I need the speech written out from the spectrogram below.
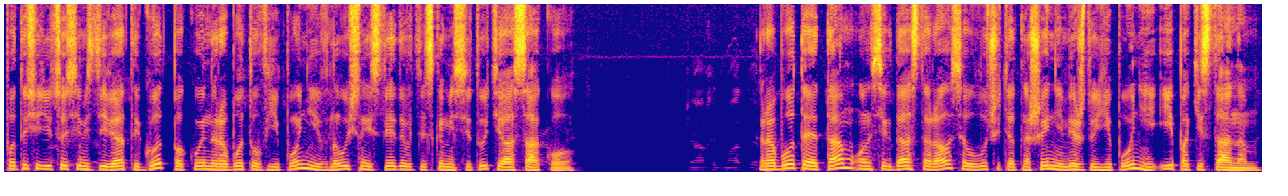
по 1979 год покойный работал в Японии в научно-исследовательском институте Осако. Работая там, он всегда старался улучшить отношения между Японией и Пакистаном.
